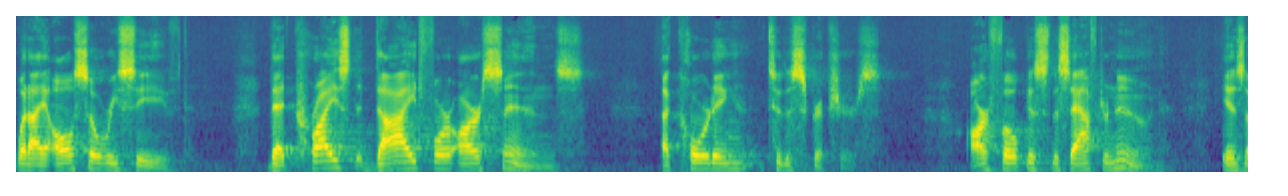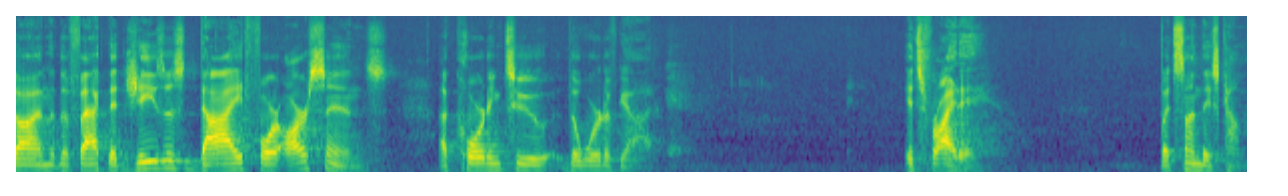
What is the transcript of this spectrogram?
what I also received that Christ died for our sins according to the Scriptures. Our focus this afternoon is on the fact that Jesus died for our sins according to the Word of God. It's Friday, but Sunday's coming.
